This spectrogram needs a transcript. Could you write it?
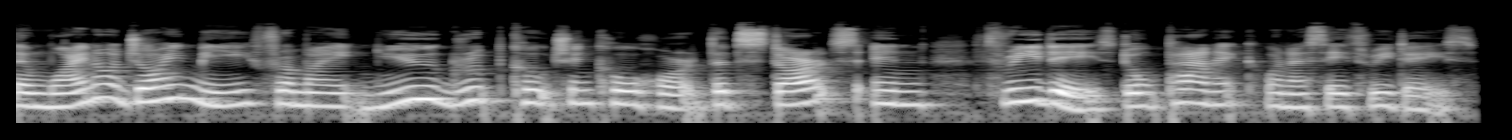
then why not join me for my new group coaching cohort that starts in three days? Don't panic when I say three days.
